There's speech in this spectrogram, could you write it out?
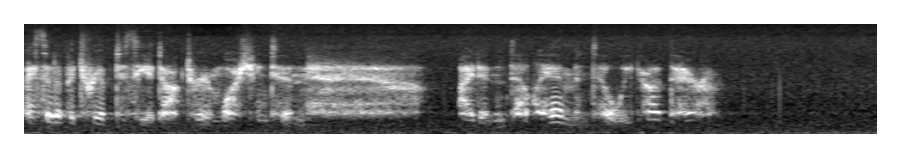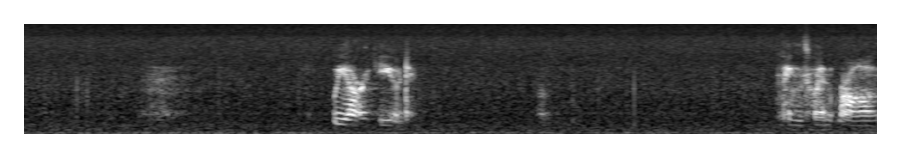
I set up a trip to see a doctor in Washington. I didn't tell him until we got there. We argued. Things went wrong.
